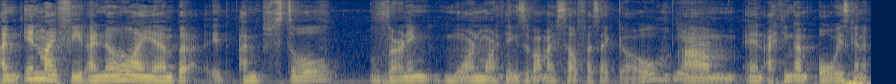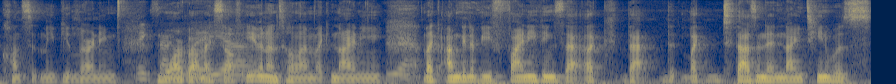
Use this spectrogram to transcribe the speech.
I'm in my feet. I know who I am, but it, I'm still learning more and more things about myself as I go. Yeah. Um, and I think I'm always going to constantly be learning more about myself, yeah. even until I'm like 90. Yeah. Like I'm going to be finding things that like that, th- like 2019 was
